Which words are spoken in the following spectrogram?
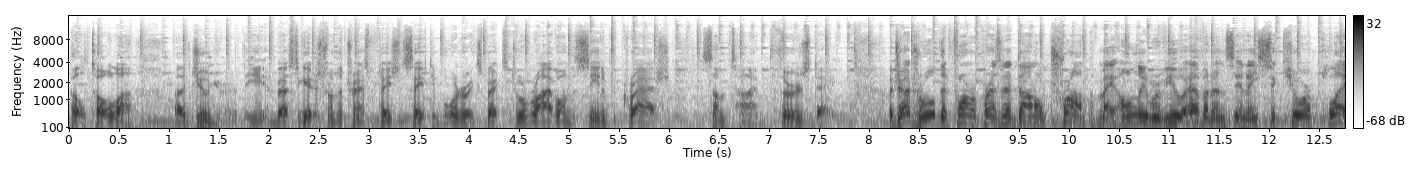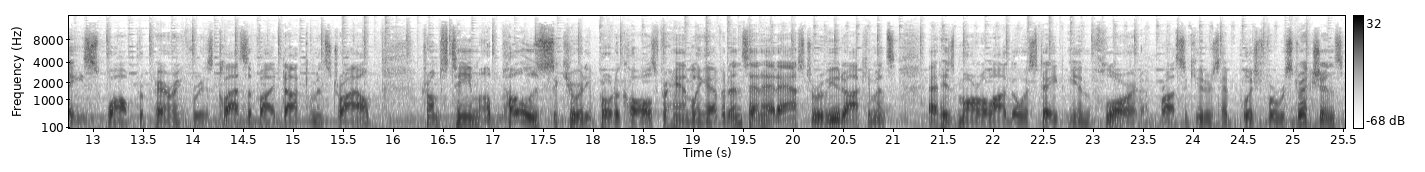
Peltola. Uh, Jr. The investigators from the Transportation Safety Board are expected to arrive on the scene of the crash sometime Thursday. A judge ruled that former President Donald Trump may only review evidence in a secure place while preparing for his classified documents trial. Trump's team opposed security protocols for handling evidence and had asked to review documents at his Mar a Lago estate in Florida. Prosecutors had pushed for restrictions,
